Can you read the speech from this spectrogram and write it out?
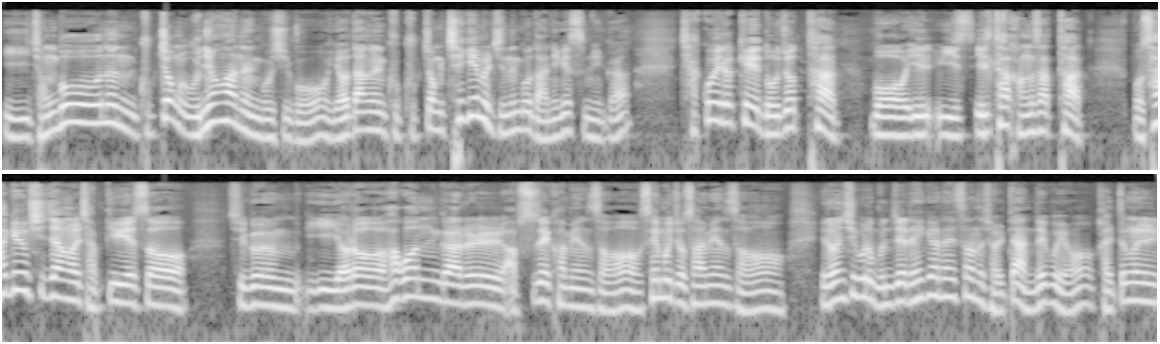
이 정부는 국정을 운영하는 곳이고 여당은 그 국정 책임을 지는 곳 아니겠습니까? 자꾸 이렇게 노조 탓, 뭐 일, 이- 일타 강사 탓, 뭐 사교육 시장을 잡기 위해서 지금 이 여러 학원가를 압수수색하면서 세무조사하면서 이런 식으로 문제를 해결해서는 절대 안 되고요. 갈등을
